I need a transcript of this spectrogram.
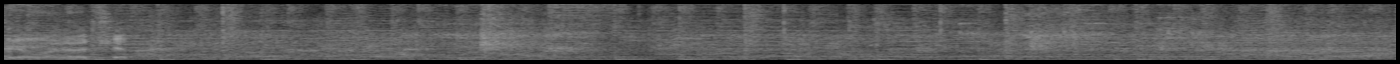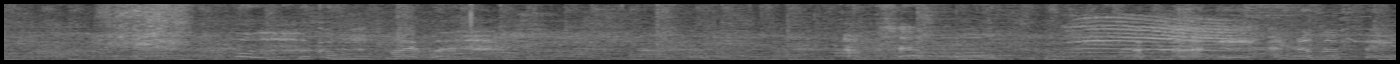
You don't want another chip? Come the point where I'm so full, I can't eat another thing.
